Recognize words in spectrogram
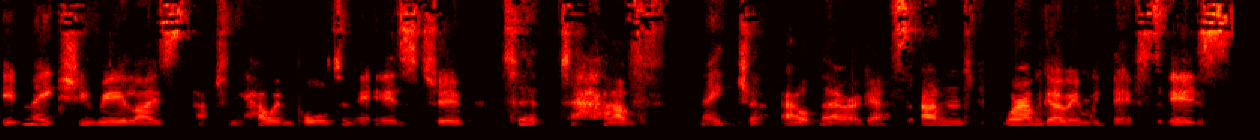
it makes you realize actually how important it is to to to have nature out there, I guess. And where I'm going with this is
